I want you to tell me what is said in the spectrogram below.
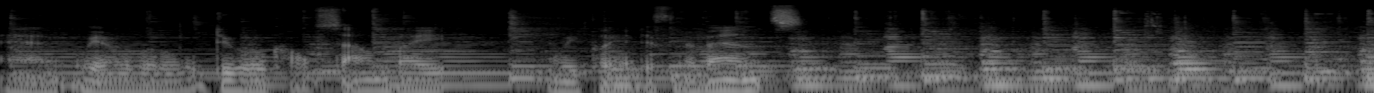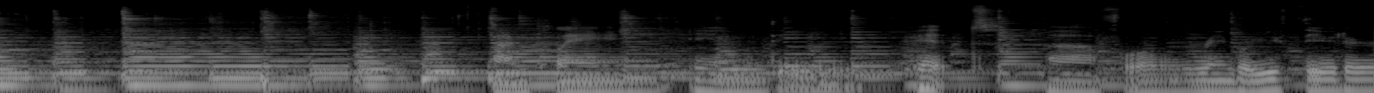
And we have a little duo called Soundbite, and we play at different events. I'm playing in the pit uh, for Rainbow Youth Theatre,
